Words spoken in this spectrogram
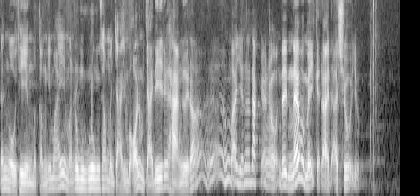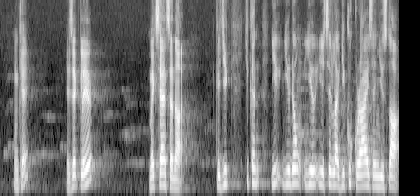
đang ngồi thiền mà cầm cái máy mà rung rung rung xong mình chạy mình bỏ mình chạy đi cái hàng người đó. Ờ, không bao giờ nó đắc they never make it I assure you. Okay is it clear? Make sense or not? Because you you can you you don't you it's like you cook rice and you stop.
